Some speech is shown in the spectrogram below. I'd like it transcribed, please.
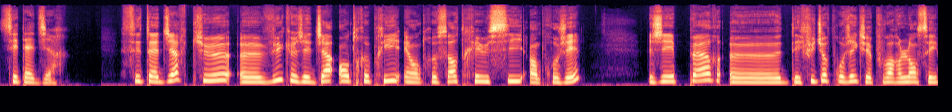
C'est-à-dire? C'est-à-dire que euh, vu que j'ai déjà entrepris et entre sortes réussi un projet, j'ai peur des futurs projets que je vais pouvoir lancer.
